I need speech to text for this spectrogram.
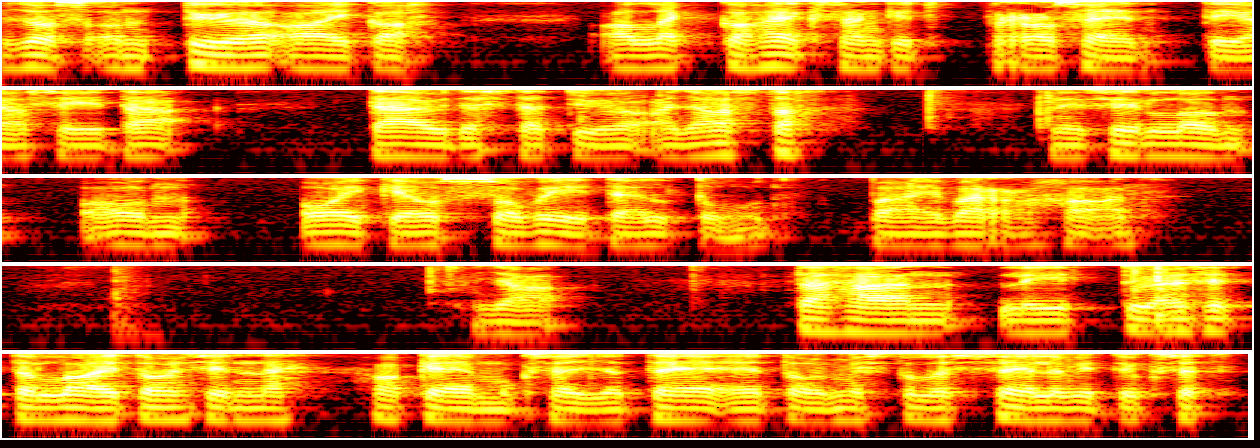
jos on työaika alle 80 prosenttia siitä täydestä työajasta, niin silloin on oikeus soviteltuun päivärahaan. Ja tähän liittyen sitten laitoin sinne hakemuksen ja TE-toimistolle selvitykset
